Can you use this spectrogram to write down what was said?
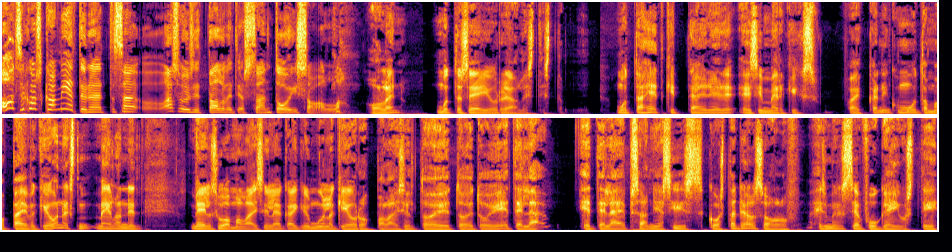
Oletko koskaan miettinyt, että sä asuisit talvet jossain toisaalla? Olen, mutta se ei ole realistista. Mutta hetkittäin esimerkiksi vaikka niin kuin muutama päiväkin. Onneksi meillä on nyt, meillä suomalaisilla ja kaikilla muillakin eurooppalaisilla toi, toi, toi etelä, Etelä-Epsan ja siis Costa del Sol, esimerkiksi se Fuge justi,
